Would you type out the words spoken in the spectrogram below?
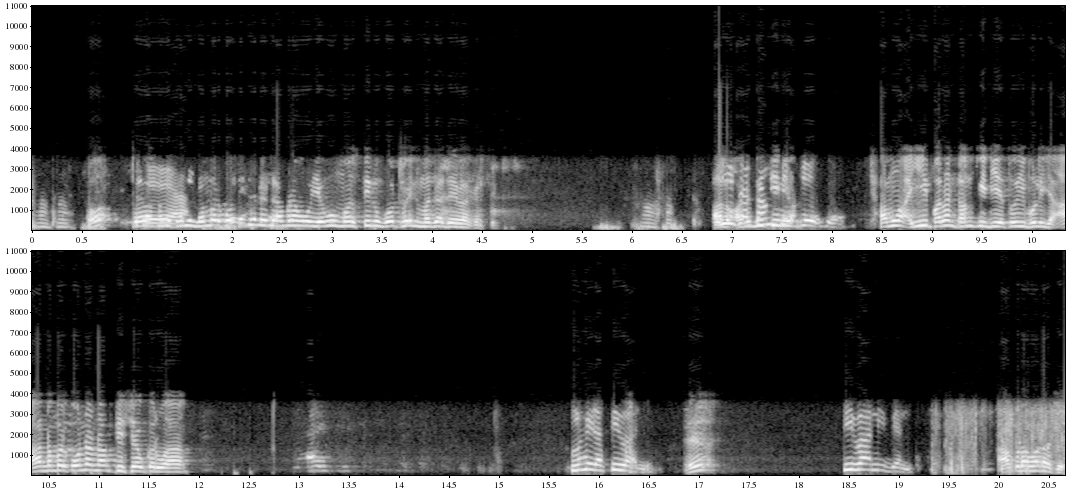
હા હા હો? પેલા મને ખાલી નંબર ગોતી દે ને એટલે હમણાં હું એવું મસ્તીનું ગોઠવીને મજા હા હા હાલો, ઈ સર અને બીજીની- complete ગઈ છે. હા હું ઈ ભલે ધમકી દે તો ઈ ભૂલી જા આ નંબર કોના નામથી સેવ કરવા મહિલા શિવાની. હે? શિવાની બેન. આપણા વાળા છે?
